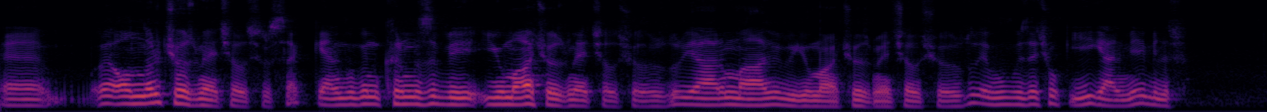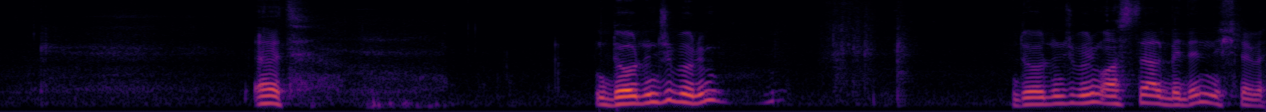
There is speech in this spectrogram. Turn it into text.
e, ve onları çözmeye çalışırsak yani bugün kırmızı bir yumağı çözmeye çalışıyoruzdur. Yarın mavi bir yumağı çözmeye çalışıyoruzdur. E bu bize çok iyi gelmeyebilir. Evet. Dördüncü bölüm Dördüncü bölüm astral bedenin işlevi.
